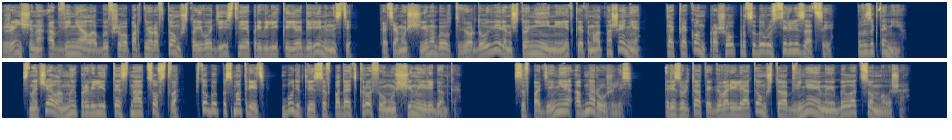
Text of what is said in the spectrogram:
Женщина обвиняла бывшего партнера в том, что его действия привели к ее беременности, хотя мужчина был твердо уверен, что не имеет к этому отношения, так как он прошел процедуру стерилизации, вазоктомию. Сначала мы провели тест на отцовство, чтобы посмотреть, будет ли совпадать кровь у мужчины и ребенка. Совпадения обнаружились. Результаты говорили о том, что обвиняемый был отцом малыша.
